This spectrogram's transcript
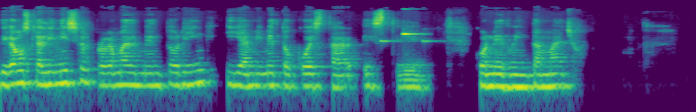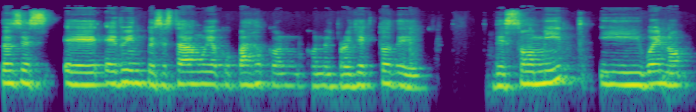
digamos que al inicio del programa de mentoring y a mí me tocó estar este, con Edwin Tamayo. Entonces, Edwin pues estaba muy ocupado con, con el proyecto de, de, Summit y bueno,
